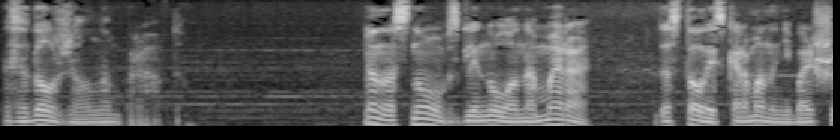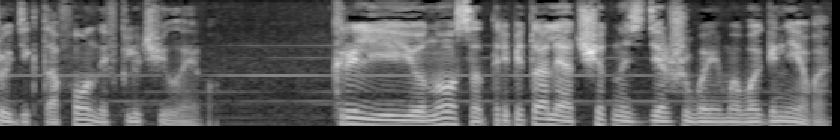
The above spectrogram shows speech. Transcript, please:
задолжал нам правду». Она снова взглянула на мэра, достала из кармана небольшой диктофон и включила его. Крылья ее носа трепетали от тщетно сдерживаемого гнева.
